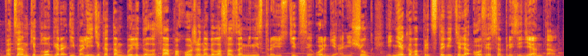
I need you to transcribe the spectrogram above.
В оценке блогера и политика там были голоса, похожие на голоса замминистра юстиции юстиции Ольги Онищук и некого представителя Офиса Президента.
